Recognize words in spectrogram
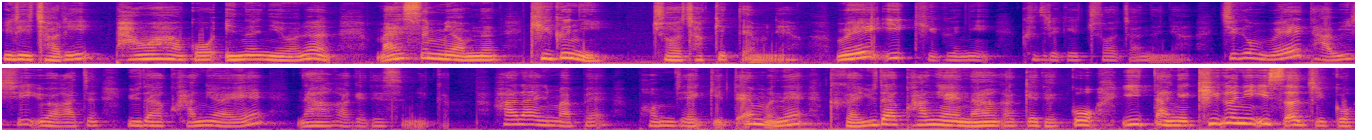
이리저리 방황하고 있는 이유는 말씀이 없는 기근이 주어졌기 때문이에요. 왜 이 기근이 그들에게 주어졌느냐? 지금 왜 다윗이 이와 같은 유다 광야에 나아가게 됐습니까? 하나님 앞에 범죄했기 때문에 그가 유다 광야에 나아가게 됐고 이 땅에 기근이 있어지고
